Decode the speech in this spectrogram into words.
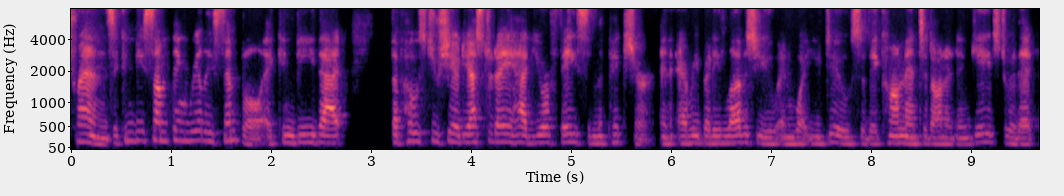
trends. It can be something really simple. It can be that the post you shared yesterday had your face in the picture and everybody loves you and what you do. So, they commented on it, engaged with it,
